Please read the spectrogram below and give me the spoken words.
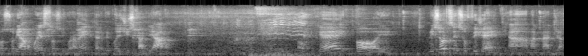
Costruiamo questo sicuramente, perché così ci scaldiamo. Ok poi risorse insufficienti. Ah mannaggia.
